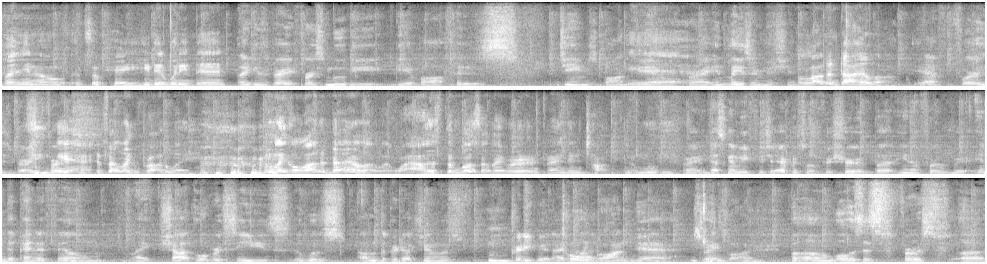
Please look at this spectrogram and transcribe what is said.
But you know, it's okay. He did what he did. like his very first movie gave off his James Bond Yeah. feel, right? In Laser Mission. A lot of dialogue. Yeah, for his very first. Yeah, it felt like Broadway. like a lot of dialogue. Like, wow, that's the most I've ever heard Brandon talk in a movie. Right, that's gonna be a future episode for sure. But you know, for independent film, like shot overseas, it was I don't know, the production was pretty good. I Totally thought. Bond. Yeah, Straight Bond. But um, what was his first uh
